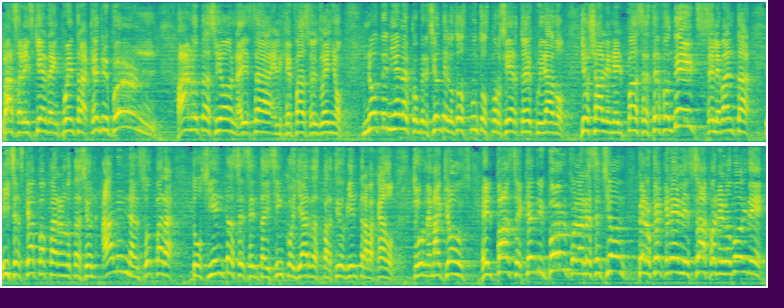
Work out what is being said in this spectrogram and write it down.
pasa a la izquierda, encuentra a Kendrick Byrne. Anotación, ahí está el jefazo, el dueño. No tenía la conversión de los dos puntos, por cierto, eh, cuidado. Josh Allen, el pase a Stephon Diggs, se levanta y se escapa para anotación. Allen lanzó para 265 yardas, partido bien trabajado. Turne Mac Jones, el pase, Kendrick Byrne con la recepción, pero ¿qué creen? Le zafan el ovoide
